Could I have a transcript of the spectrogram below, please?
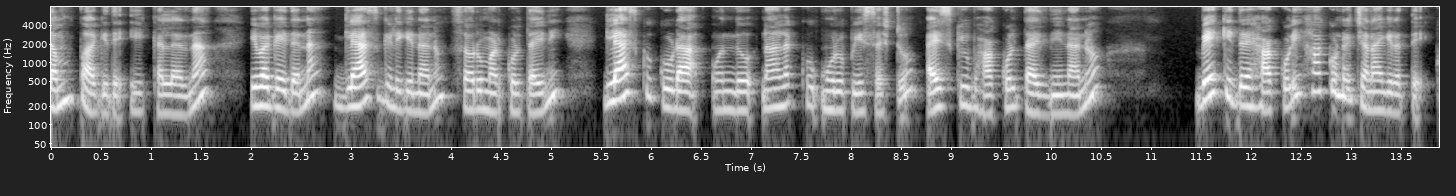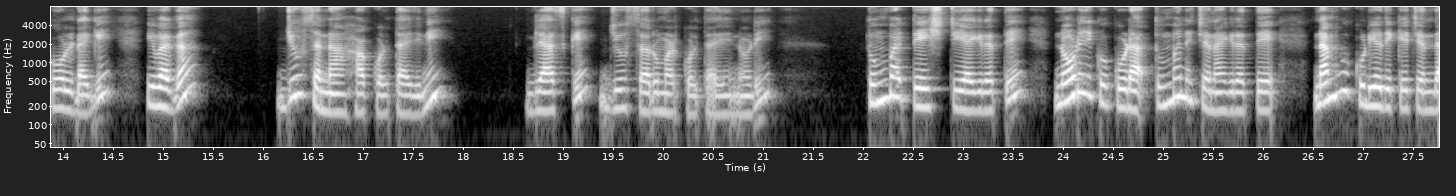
ತಂಪಾಗಿದೆ ಈ ಕಲರ್ನ. ಇವಾಗ ಇದನ್ನು ಗ್ಲಾಸ್ಗಳಿಗೆ ನಾನು ಸರ್ವ್ ಮಾಡ್ಕೊಳ್ತಾ ಇದ್ದೀನಿ ಗ್ಲಾಸ್ಗೂ ಕೂಡ ಒಂದು ನಾಲ್ಕು ಮೂರು ಪೀಸಷ್ಟು ಐಸ್ ಕ್ಯೂಬ್ ಹಾಕ್ಕೊಳ್ತಾ ಇದ್ದೀನಿ ನಾನು. ಬೇಕಿದ್ದರೆ ಹಾಕ್ಕೊಳ್ಳಿ ಹಾಕ್ಕೊಂಡ್ರೆ ಚೆನ್ನಾಗಿರುತ್ತೆ ಕೋಲ್ಡಾಗಿ ಇವಾಗ ಜ್ಯೂಸನ್ನು ಹಾಕ್ಕೊಳ್ತಾ ಇದ್ದೀನಿ ಗ್ಲಾಸ್ಗೆ ಜ್ಯೂಸ್ ಸರ್ವ್ ಮಾಡ್ಕೊಳ್ತಾ ಇದ್ದೀನಿ ನೋಡಿ. ತುಂಬ ಟೇಸ್ಟಿಯಾಗಿರುತ್ತೆ ನೋಡೋದಕ್ಕೂ ಕೂಡ ತುಂಬಾ ಚೆನ್ನಾಗಿರುತ್ತೆ. ನಮಗೂ ಕುಡಿಯೋದಕ್ಕೆ ಚೆಂದ.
